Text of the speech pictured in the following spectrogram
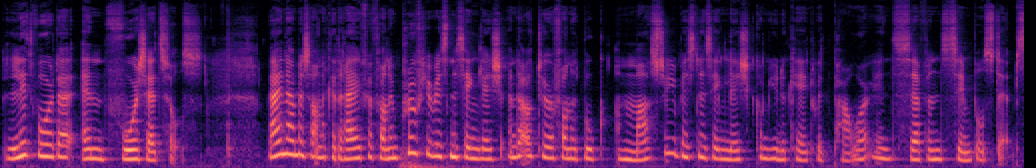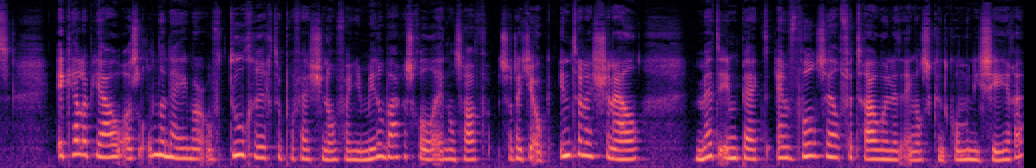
lidwoorden en voorzetsels. Mijn naam is Anneke Drijven van Improve Your Business English en de auteur van het boek Master Your Business English Communicate with Power in 7 Simple Steps. Ik help jou als ondernemer of doelgerichte professional van je middelbare school Engels af, zodat je ook internationaal met impact en vol zelfvertrouwen in het Engels kunt communiceren,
